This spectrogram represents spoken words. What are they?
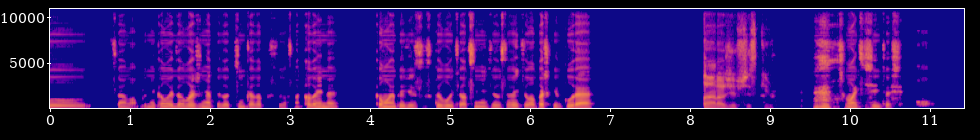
chcę wam podziękować za obejrzenie tego odcinka, zapraszam was na kolejny. Komentujcie, subskrybujcie, oceniajcie, zostawiajcie łapeczki w górę. Na razie wszystkim. Trzymajcie się i cześć.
